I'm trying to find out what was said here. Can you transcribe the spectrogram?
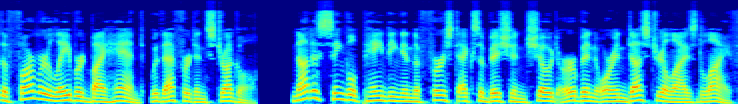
The farmer labored by hand, with effort and struggle. Not a single painting in the first exhibition showed urban or industrialized life,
